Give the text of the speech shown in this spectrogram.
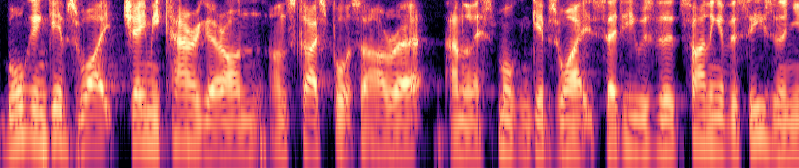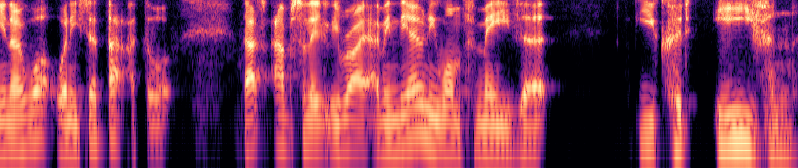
Morgan Gibbs White, Jamie Carragher on, on Sky Sports, our uh, analyst, Morgan Gibbs White, said he was the signing of the season. And you know what? When he said that, I thought that's absolutely right. I mean, the only one for me that you could even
